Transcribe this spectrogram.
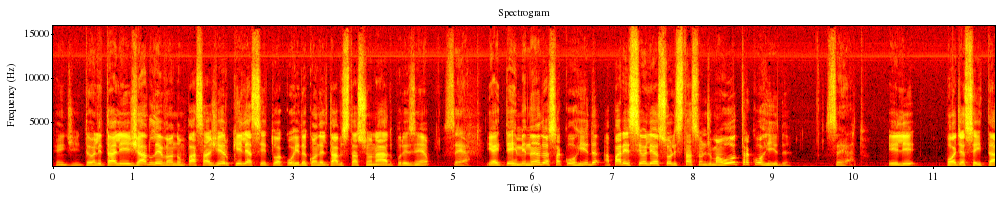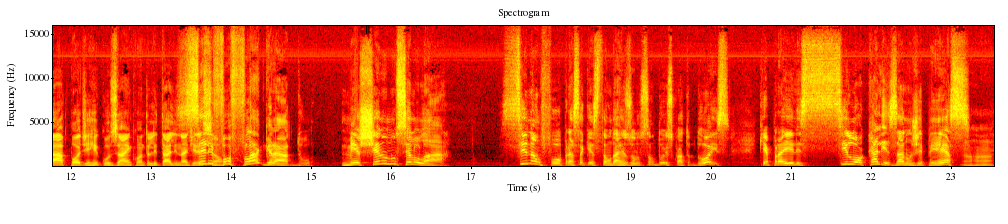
Entendi. Então ele está ali já levando um passageiro que ele aceitou a corrida quando ele estava estacionado, por exemplo. Certo. E aí, terminando essa corrida, apareceu ali a solicitação de uma outra corrida. Certo. Ele pode aceitar, pode recusar enquanto ele está ali na Se direção. ele for flagrado mexendo no celular, se não for para essa questão da resolução 242, que é para ele se localizar no GPS, Aham.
